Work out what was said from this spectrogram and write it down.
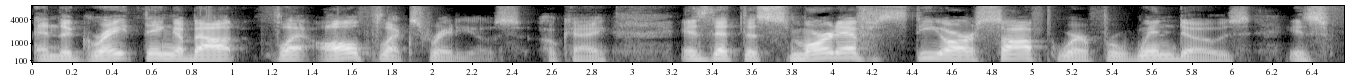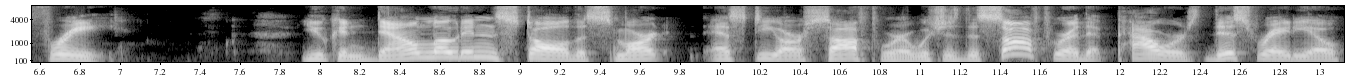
and the great thing about all Flex radios, okay, is that the Smart SDR software for Windows is free. You can download and install the Smart SDR software, which is the software that powers this radio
